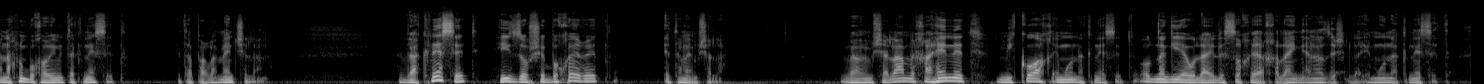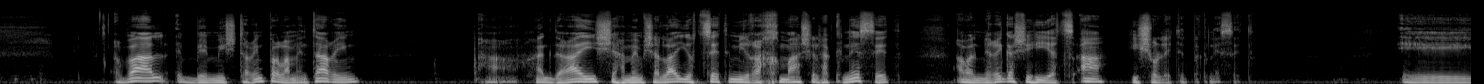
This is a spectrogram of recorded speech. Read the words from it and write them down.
אנחנו בוחרים את הכנסת, את הפרלמנט שלנו. והכנסת היא זו שבוחרת את הממשלה. והממשלה מכהנת מכוח אמון הכנסת. עוד נגיע אולי לשוחח על העניין הזה של אמון הכנסת. אבל במשטרים פרלמנטריים, ההגדרה היא שהממשלה יוצאת מרחמה של הכנסת, אבל מרגע שהיא יצאה, היא שולטת בכנסת. Okay. אה,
